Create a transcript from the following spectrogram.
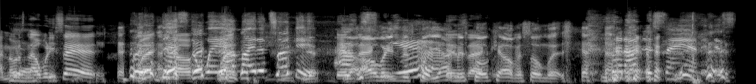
I know that's not what he said, But but you that's know, the way I might have took it. y'all I was- always yeah. misquote, y'all misquote Exactly. Calvin so much. but I'm just saying, it's,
